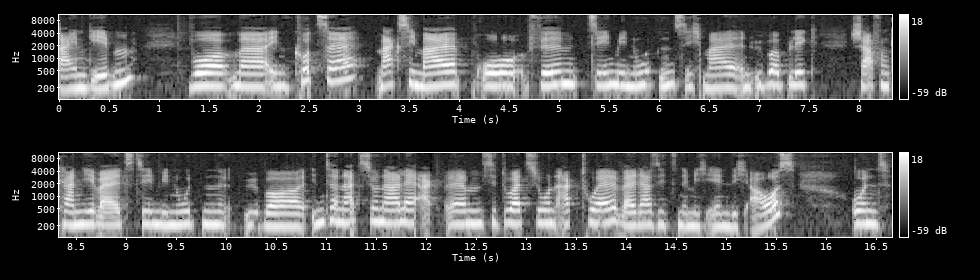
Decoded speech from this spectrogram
reingeben, wo man in Kurze, maximal pro Film zehn Minuten sich mal einen Überblick schaffen kann, jeweils zehn Minuten über internationale ähm, Situationen aktuell, weil da sieht es nämlich ähnlich aus. Und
